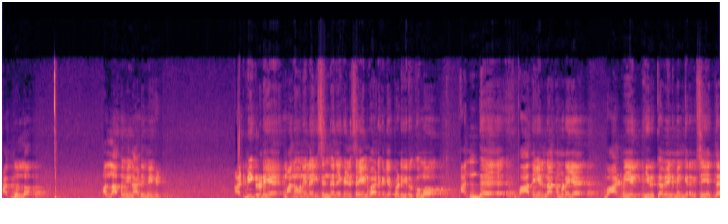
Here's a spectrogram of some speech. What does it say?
அப்துல்லா. அல்லாஹுவின் அடிமைகள். அடிமைகளுடைய மனோநிலை சிந்தனைகள் செயல்பாடுகள் எப்படி இருக்குமோ அந்த பாதையில் தான் நம்முடைய வாழ்வியல் இருக்க வேண்டும் என்கிற விஷயத்தை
